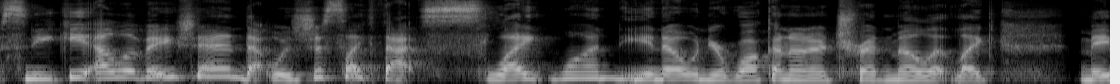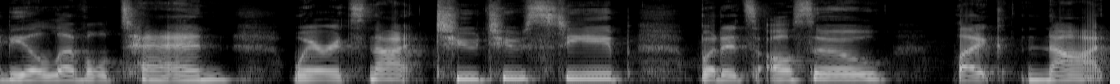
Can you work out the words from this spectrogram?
sneaky elevation that was just like that slight one, you know, when you're walking on a treadmill at like maybe a level 10 where it's not too too steep, but it's also like not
